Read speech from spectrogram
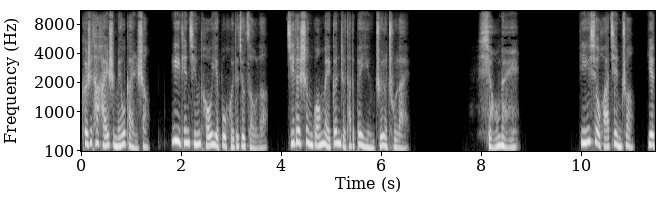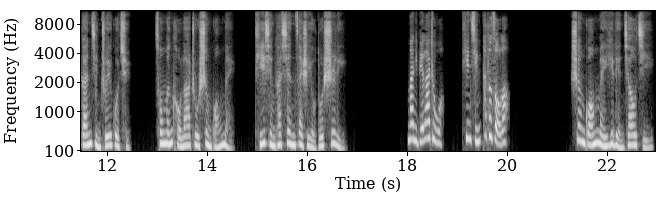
可是他还是没有赶上。”厉天晴头也不回的就走了，急得盛广美跟着他的背影追了出来。小美，殷秀华见状。也赶紧追过去，从门口拉住盛广美，提醒她现在是有多失礼。妈，你别拉着我，天晴他都走了。盛广美一脸焦急，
